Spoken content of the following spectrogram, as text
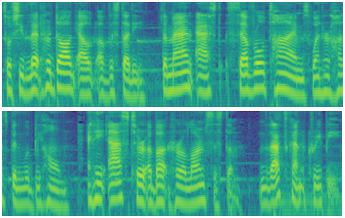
so she let her dog out of the study. The man asked several times when her husband would be home, and he asked her about her alarm system. That's kind of creepy.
